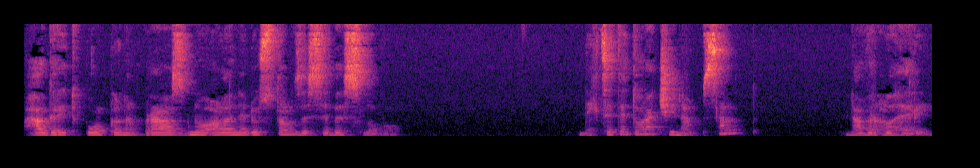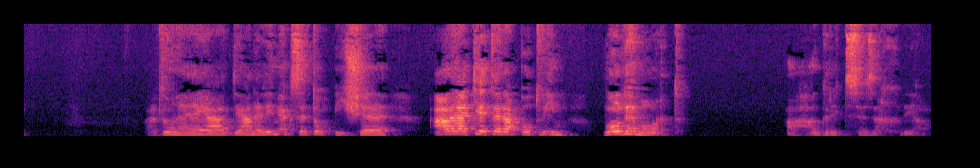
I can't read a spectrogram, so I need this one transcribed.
Hagrid polkl na prázdno, ale nedostal ze sebe slovo. Nechcete to radši napsat? Navrhl Harry. A to ne, já, já nevím, jak se to píše, ale já tě teda potvím. Voldemort. A Hagrid se zachvěl.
